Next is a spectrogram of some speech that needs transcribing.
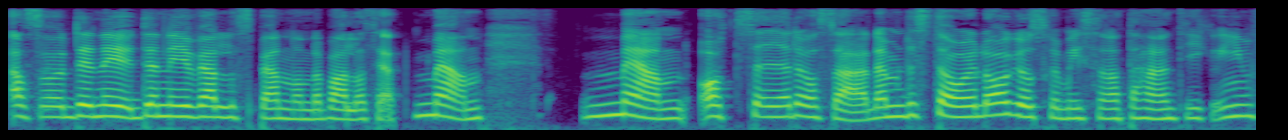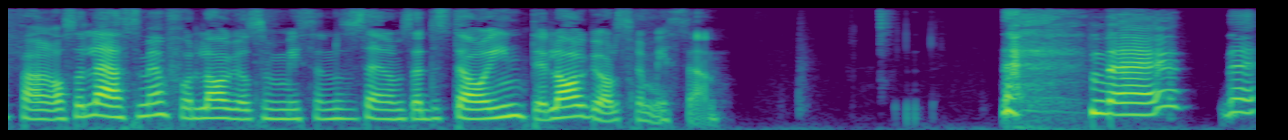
Alltså den är, den är väldigt spännande på alla sätt, men men att säga då så här, nej men det står i lagrådsremissen att det här inte gick att införa och så läser människor lagrådsremissen och så säger de så här, det står inte i lagrådsremissen. nej, nej,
